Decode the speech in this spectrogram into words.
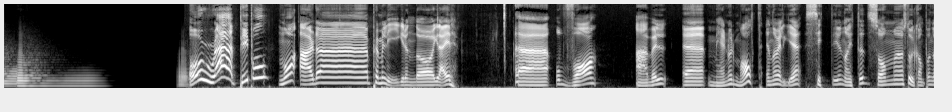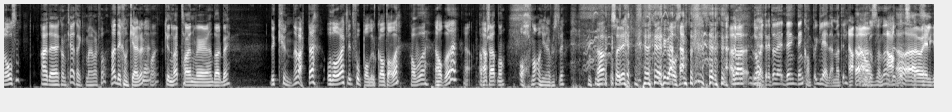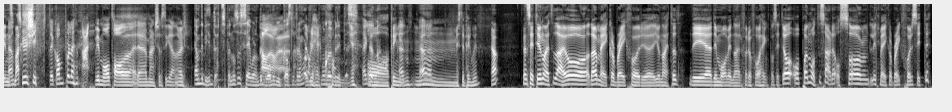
All right, people! Nå er det Premier League-runde og greier. Eh, og hva er vel eh, mer normalt enn å velge City United som uh, storkampen, Gallosen? Nei, det kan ikke jeg tenke meg, i hvert fall. Nei, det kan ikke jeg heller, det. Nei. Kunne vært Tyne Derby. Det kunne vært det, og det hadde vært litt fotballuke å ta det. Hadde det. Jeg hadde det. Ja, det er for seint nå. Åh, nå angrer jeg plutselig. Ja, sorry. Gallosen. Ja, du har helt rett. Den, den kampen gleder jeg meg til. Ja, ja. Ja, det Ja, det er jo helgens match. Skal vi skifte kamp, eller? Nei, vi må ta Manchester-greiene, vel. Ja, men Det blir dødsspennende å se hvordan det går ja, med. Newcastle fremover. Det blir helt konge. Åh, pingvinen. Ja, ja. Mm, Mr. Penguin. Ja. Men City United er jo, det er jo make or break for eh, United. De, de må vinne her for å få heng på City. Og, og på en måte så er det også litt make or break for City.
